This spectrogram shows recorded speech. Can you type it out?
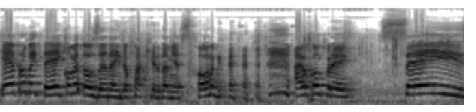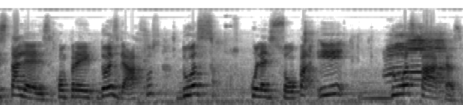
E aí aproveitei, como eu tô usando ainda o faqueiro da minha sogra, aí eu comprei seis talheres. Comprei dois garfos, duas colheres de sopa e duas facas.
